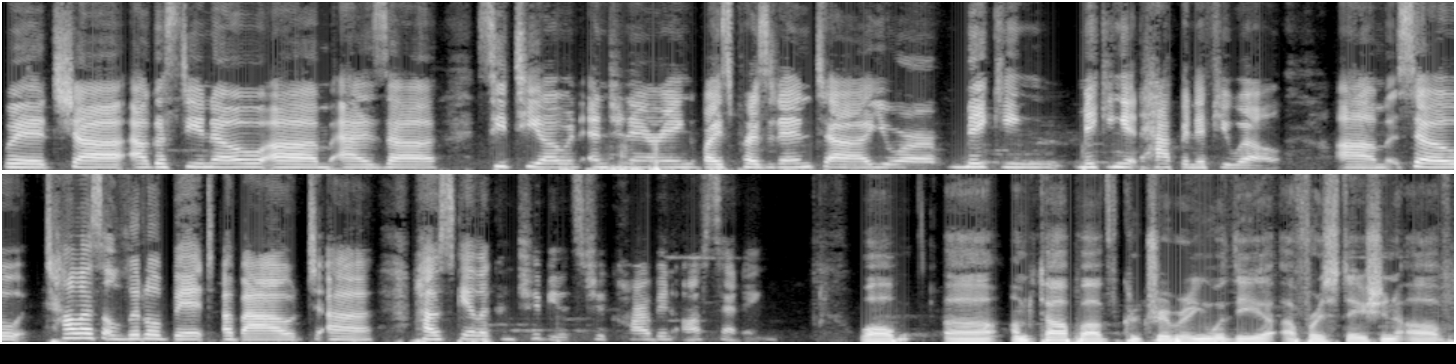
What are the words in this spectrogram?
which uh, Agostinho, um, as a CTO and engineering vice president, uh, you are making making it happen, if you will. Um, so, tell us a little bit about uh, how Scala contributes to carbon offsetting. Well, uh, on top of contributing with the afforestation of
